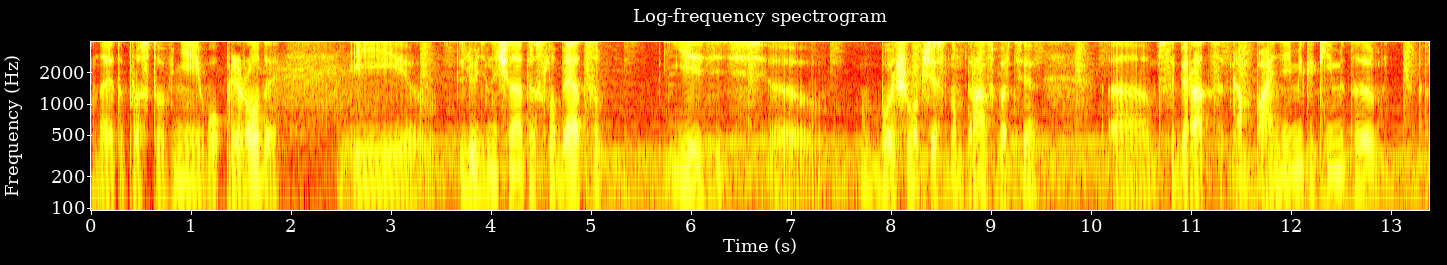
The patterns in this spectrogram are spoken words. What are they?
да, это просто вне его природы, и люди начинают расслабляться, ездить э, больше в общественном транспорте, э, собираться компаниями какими-то, э,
